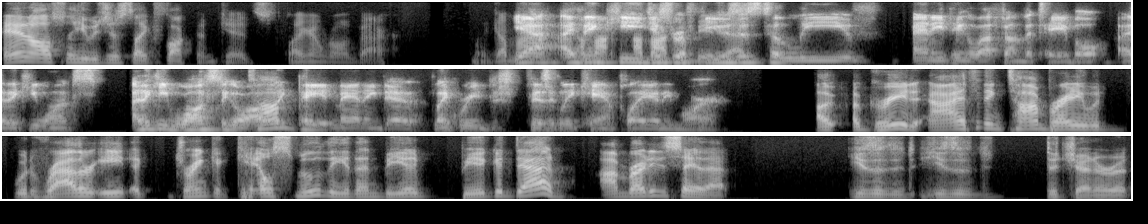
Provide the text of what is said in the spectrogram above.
And also he was just like, fuck them kids. Like I'm going back. Like, I'm Yeah, not- I think not- he I'm just gonna be a dad. refuses to leave anything left on the table. I think he wants I think he wants to go out like Peyton Manning did, like where he just physically can't play anymore. A- agreed. And I think Tom Brady would would rather eat a drink a kale smoothie than be a be a good dad. I'm ready to say that. He's a he's a degenerate.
